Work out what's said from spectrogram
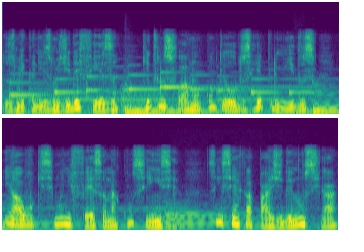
dos mecanismos de defesa que transformam conteúdos reprimidos em algo que se manifesta na consciência, sem ser capaz de denunciar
